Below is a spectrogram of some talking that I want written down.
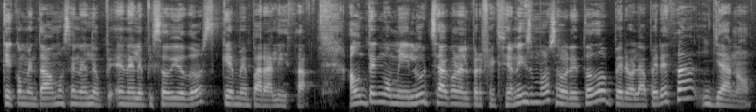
que comentábamos en el, en el episodio 2 que me paraliza. Aún tengo mi lucha con el perfeccionismo sobre todo, pero la pereza ya no.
